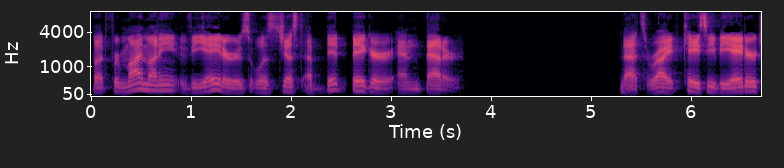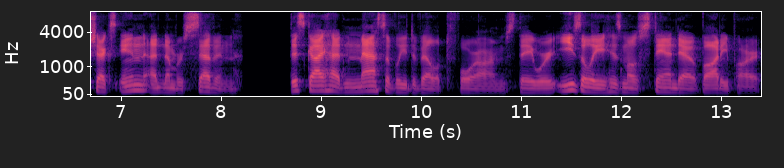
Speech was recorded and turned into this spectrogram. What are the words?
but for my money, Viator's was just a bit bigger and better. That's right, Casey Viator checks in at number 7. This guy had massively developed forearms. They were easily his most standout body part.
